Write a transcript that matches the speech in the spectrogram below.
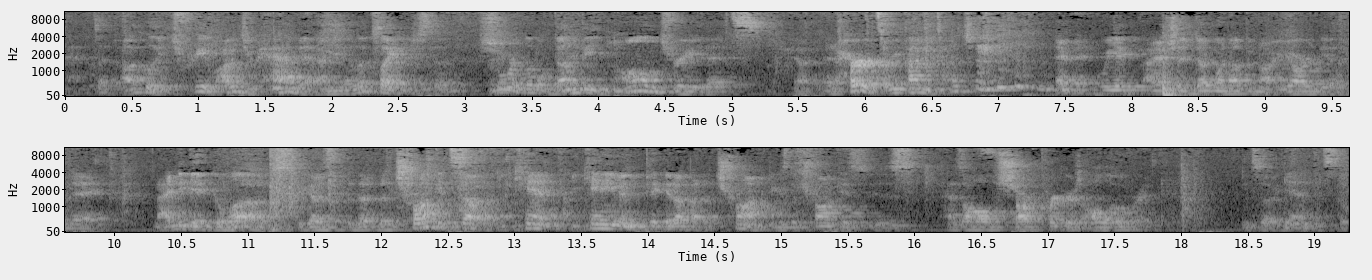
That's an ugly tree. Why would you have that? I mean, it looks like just a short little dumpy palm tree that's you know, it hurts every time you touch it. We I actually dug one up in our yard the other day. And I had to get gloves because the, the trunk itself you can't you can't even pick it up by the trunk because the trunk is, is has all sharp prickers all over it. And so again, it's the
